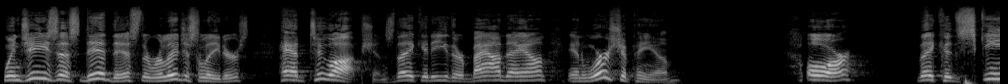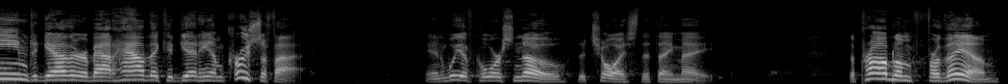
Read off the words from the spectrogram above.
When Jesus did this, the religious leaders had two options. They could either bow down and worship him, or they could scheme together about how they could get him crucified. And we, of course, know the choice that they made. The problem for them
